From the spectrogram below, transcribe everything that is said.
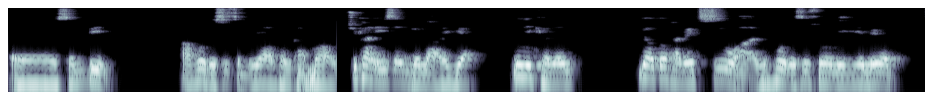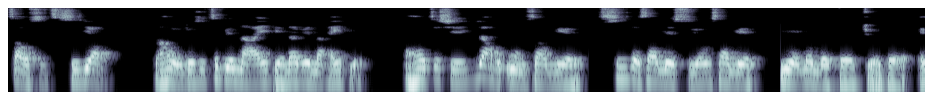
呃生病啊，或者是怎么样很感冒，去看医生你就拿了药，那你可能药都还没吃完，或者是说你也没有照实吃药，然后也就是这边拿一点，那边拿一点。然后这些药物上面、吃的上面、使用上面，没有那么的觉得，哎，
